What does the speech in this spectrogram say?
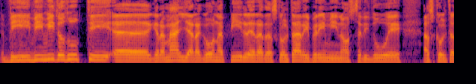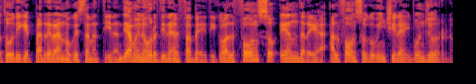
Vi, vi, invito tutti, eh, Gramaglia, Ragona, Piller, ad ascoltare i primi i nostri due ascoltatori che parleranno questa mattina. Andiamo in ordine alfabetico, Alfonso e Andrea. Alfonso, cominci lei, buongiorno.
